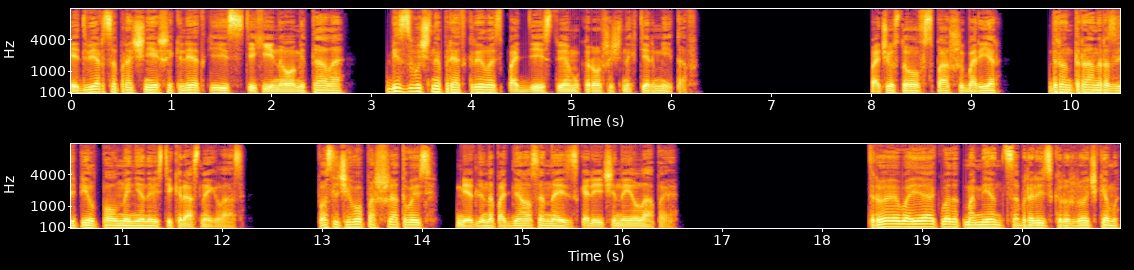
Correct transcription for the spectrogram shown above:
и дверца прочнейшей клетки из стихийного металла беззвучно приоткрылась под действием крошечных термитов. Почувствовав спавший барьер, Дронтран разлепил полный ненависти красный глаз. После чего, пошатываясь, медленно поднялся на искалеченные лапы. Трое вояк в этот момент собрались кружочком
